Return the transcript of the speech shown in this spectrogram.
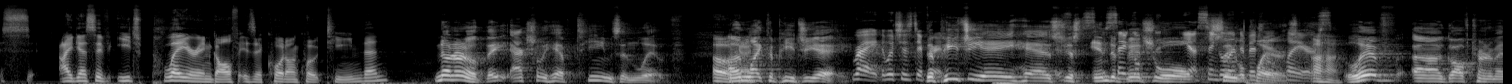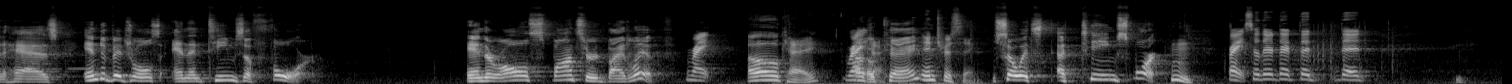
s- I guess if each player in golf is a quote unquote team, then No, no, no. They actually have teams in LIV. Oh, okay. Unlike the PGA. right, which is different. The. PGA has just Single- individual, yeah, single, individual players. players. Uh-huh. LIV uh, Golf Tournament has individuals and then teams of four. And they're all sponsored by LIV. Right. okay, Right. Okay. interesting. So it's a team sport. Hmm. Right. So they're the the, the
